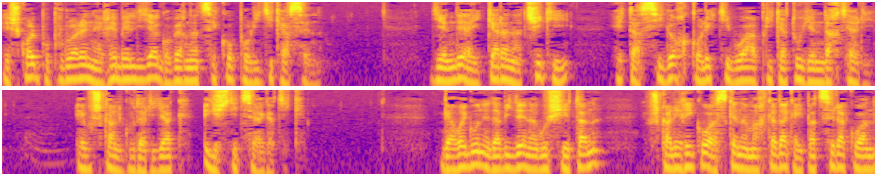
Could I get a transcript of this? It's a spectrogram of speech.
eskual populuaren errebeldia gobernatzeko politika zen. Diendea ikaran atxiki eta zigor kolektiboa aplikatu jendarteari, euskal gudariak egistitzeagatik. Gau egun edabide nagusietan, Euskal Herriko azken amarkadak aipatzerakoan,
